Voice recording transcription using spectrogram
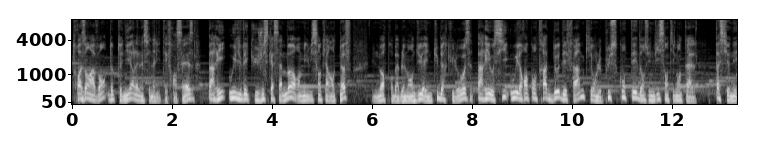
trois ans avant d'obtenir la nationalité française. Paris où il vécut jusqu'à sa mort en 1849, une mort probablement due à une tuberculose. Paris aussi où il rencontra deux des femmes qui ont le plus compté dans une vie sentimentale, passionnée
